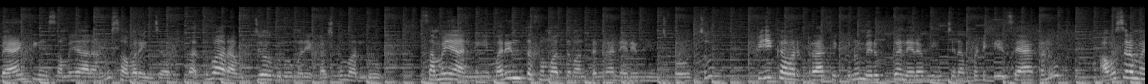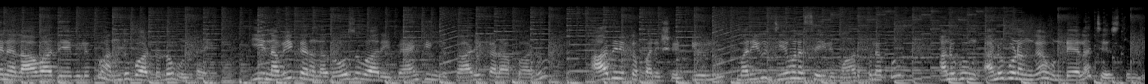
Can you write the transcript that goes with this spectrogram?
బ్యాంకింగ్ సమయాలను సవరించారు. తద్వారా ఉద్యోగులు మరియు కస్టమర్లు సమయాన్ని మరింత సమర్థవంతంగా నిర్వహించుకోవచ్చు. పీక్ అవర్ ట్రాఫిక్ను మెరుగ్గా నిర్వహించినప్పటికీ శాఖలు అవసరమైన లావాదేవీలకు అందుబాటులో ఉంటాయి. ఈ నవీకరణ రోజువారీ బ్యాంకింగ్ కార్యకలాపాలు ఆధునిక పని షెడ్యూలు మరియు జీవనశైలి మార్పులకు అనుగు అనుగుణంగా ఉండేలా చేస్తుంది.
